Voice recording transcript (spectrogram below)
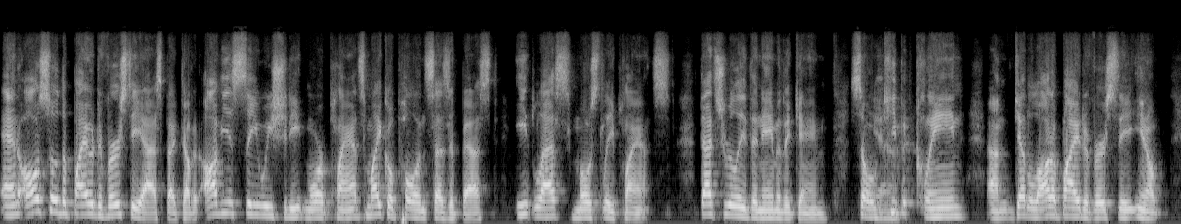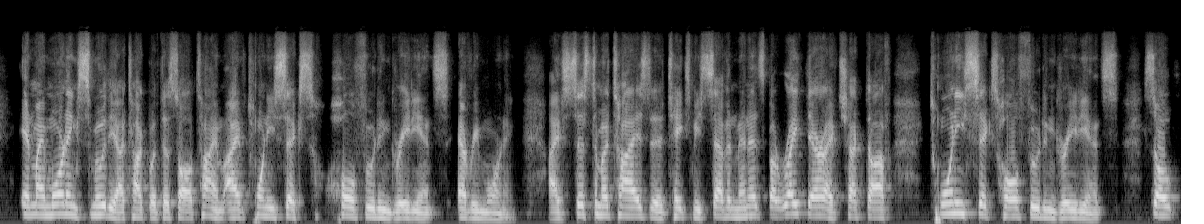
And also the biodiversity aspect of it. Obviously, we should eat more plants. Michael Pollan says it best eat less, mostly plants. That's really the name of the game. So yeah. keep it clean, um, get a lot of biodiversity. You know, in my morning smoothie, I talk about this all the time. I have 26 whole food ingredients every morning. I've systematized it. It takes me seven minutes, but right there, I've checked off 26 whole food ingredients. So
